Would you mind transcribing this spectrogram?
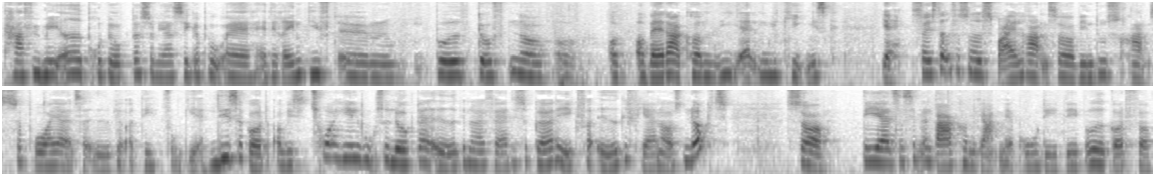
parfumerede produkter, som jeg er sikker på er, er det rene gift. Øhm, både duften og, og, og, og hvad der er kommet i, alt muligt kemisk. Ja, så i stedet for sådan noget spejlrens og vinduesrens, så bruger jeg altså eddike, og det fungerer lige så godt. Og hvis I tror, at hele huset lugter af eddike, når jeg er færdig, så gør det ikke, for eddike fjerner også lugt. Så det er altså simpelthen bare at komme i gang med at bruge det. Det er både godt for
